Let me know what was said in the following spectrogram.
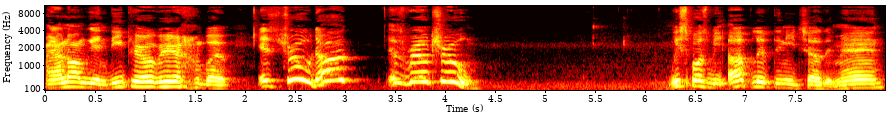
And I know I'm getting deep here over here, but it's true, dog. It's real true. We supposed to be uplifting each other, man.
